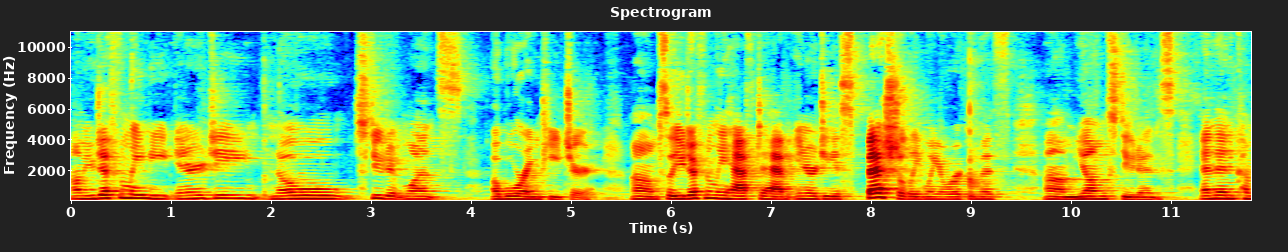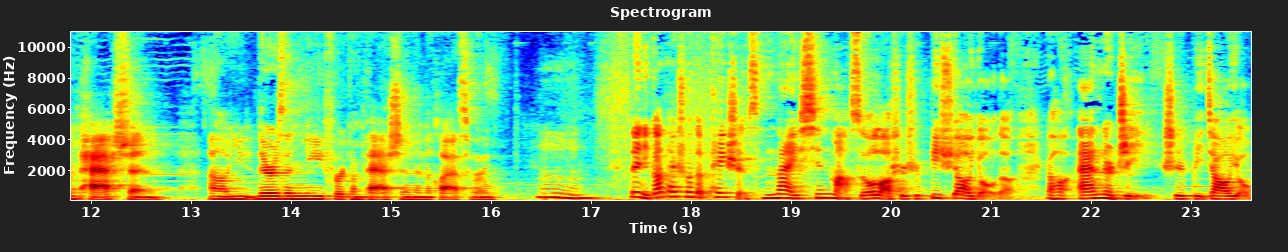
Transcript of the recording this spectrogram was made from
Um, you definitely need energy. No student wants a boring teacher. Um, so you definitely have to have energy, especially when you're working with um, young students. And then compassion. Um, you, there's a need for compassion in the classroom. 对你刚才说的 patience 耐心嘛，所有老师是必须要有的。然后 energy 是比较有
